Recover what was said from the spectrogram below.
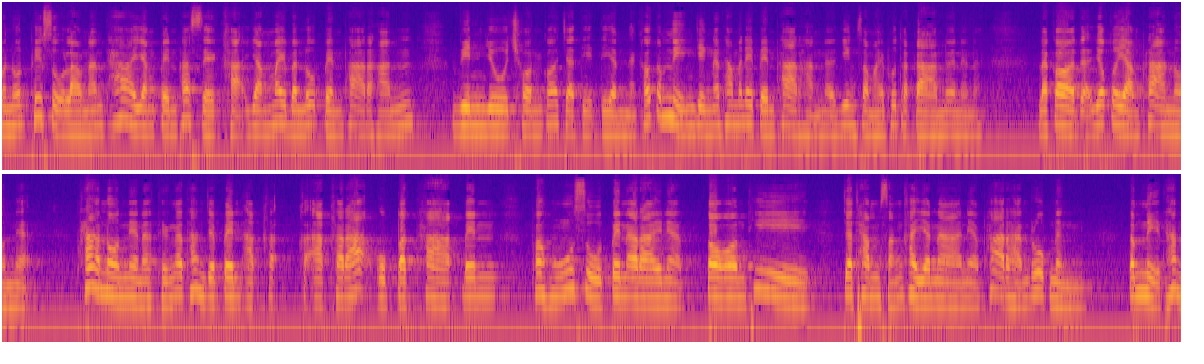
มนุษย์ภิกษุเหล่านั้นถ้ายังเป็นพระเสขะยังไม่บรรลุเป็นพระอรหันต์วินยูชนก็จะติเตียนเนี่ยเขาตำหนิจริงๆนะถ้าไม่ได้เป็นพระอรหันต์ยิ่งสมัยพุทธกาลด้วยเนี่ยนะแล้วก็ยกตัวอย่างพระอานนท์เนี่ยพระอนนท์เนี่ยนะถึงท่านจะเป็นอักขระอุปถากเป็นพหูสูตรเป็นอะไรเนี่ยตอนที่จะทำสังขยาเนี่ยพระอรหันต์รูปหนึ่ง ตำหนิท่าน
